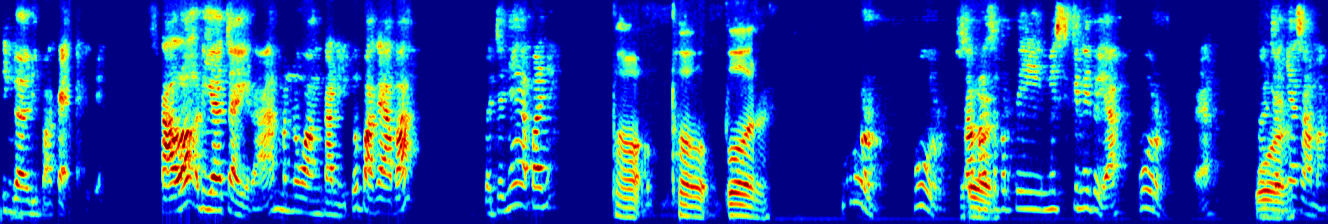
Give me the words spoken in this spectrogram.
tinggal dipakai. gitu ya. Kalau dia cairan, menuangkan itu pakai apa? Bacanya apa nih? po, po, pur Pur. Pur. Sama Pur. seperti miskin itu ya. Pur. Ya. pur Bacanya sama.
